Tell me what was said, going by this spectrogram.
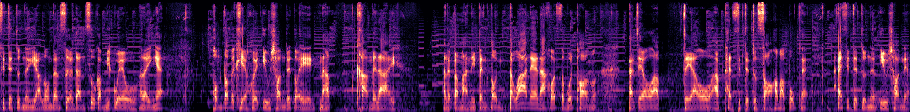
17.1 อยากลงดันเสือดันสู้กับมิกเวลอะไรเงี้ย ผมต้องไปเคลียร์เควสอิลชอนด้วยตัวเองนะครับ ข้ามไม่ได้ อะไรประมาณนี้เป็นต้น แต่ว่าในอนาคตสมมติพอการ JLO up JLO up แพท17.2 เข้ามาปุ๊บเนี่ยไอ้17.1 อิลชอนเนี่ย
